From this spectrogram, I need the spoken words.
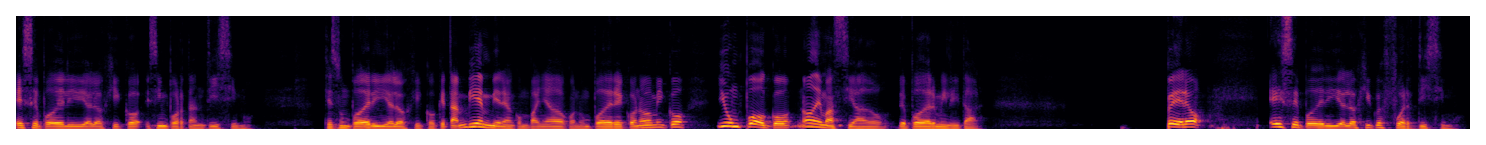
ese poder ideológico es importantísimo, que es un poder ideológico que también viene acompañado con un poder económico y un poco, no demasiado, de poder militar. Pero ese poder ideológico es fuertísimo.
